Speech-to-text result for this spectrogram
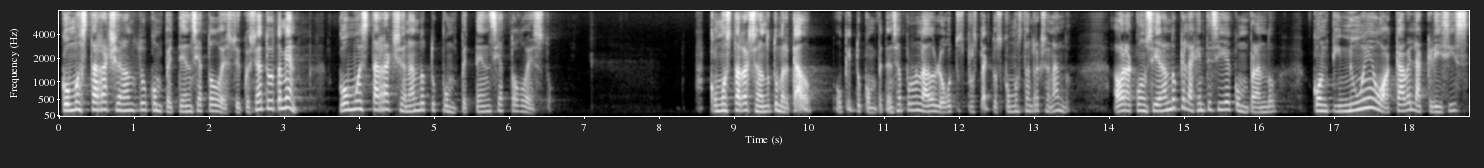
¿cómo está reaccionando tu competencia a todo esto? Y cuestiona tú también, ¿cómo está reaccionando tu competencia a todo esto? ¿Cómo está reaccionando tu mercado? Ok, tu competencia por un lado luego tus prospectos, ¿cómo están reaccionando? Ahora, considerando que la gente sigue comprando, continúe o acabe la crisis,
